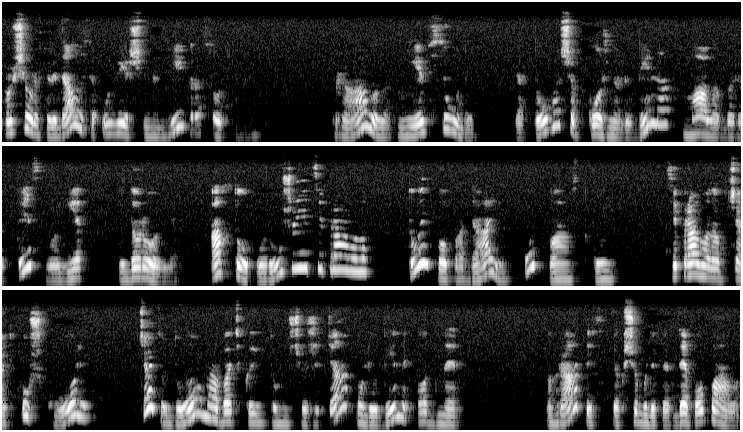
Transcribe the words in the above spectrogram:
про що розповідалося у вірші Надії Красоткіної? Правила є всюди, для того, щоб кожна людина мала берегти своє здоров'я. А хто порушує ці правила, той попадає у пастку. Ці правила вчать у школі, вчать удома батьки, тому що життя у людини одне. Гратись, якщо будете де попало,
